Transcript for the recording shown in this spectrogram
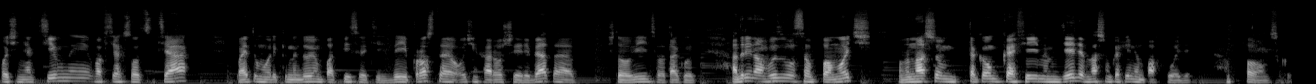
очень активны во всех соцсетях, поэтому рекомендуем подписывайтесь. Да и просто очень хорошие ребята, что увидите вот так вот. Андрей нам вызвался помочь в нашем таком кофейном деле, в нашем кофейном походе по Омску.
